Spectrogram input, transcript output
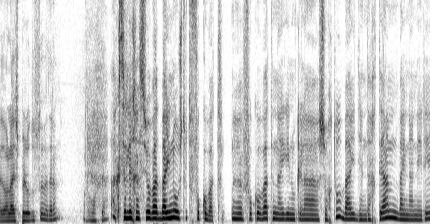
edo ala espero duzu, bederen? Akzelerazio bat baino ustut foko bat. Uh, foko bat nahi genukela sortu, bai jendartean, baina nire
